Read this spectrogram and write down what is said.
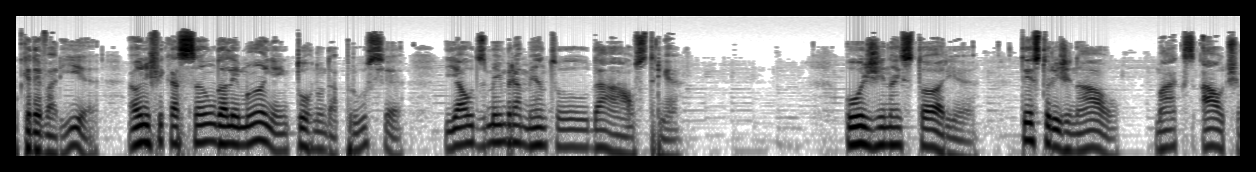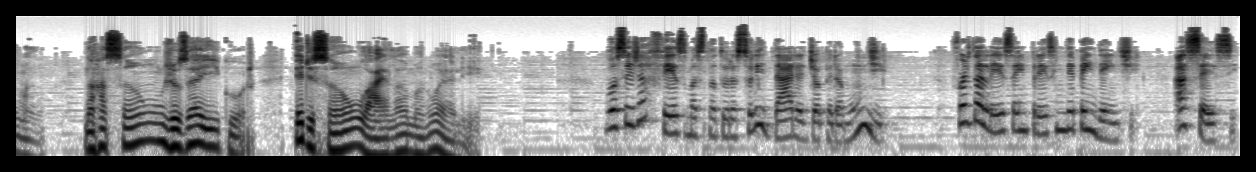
o que levaria à unificação da Alemanha em torno da Prússia e ao desmembramento da Áustria. Hoje na História. Texto original Max Altman. Narração José Igor. Edição Laila Manuelle. Você já fez uma assinatura solidária de Opera Mundi? Fortaleça a imprensa independente. Acesse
